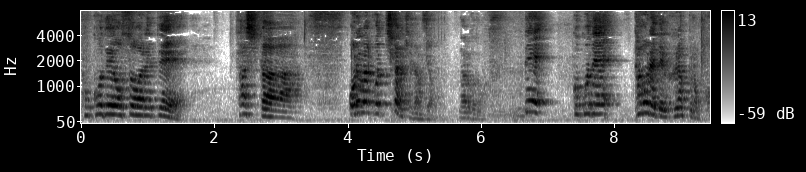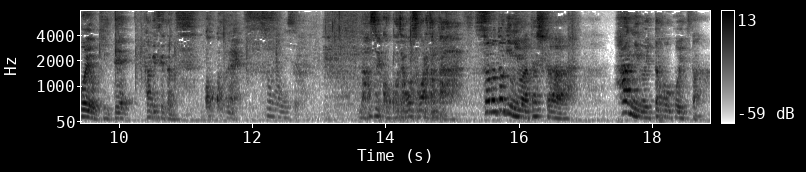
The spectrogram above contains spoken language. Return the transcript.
ここで襲われて確か俺はこっちから来てたんですよ。なるほど。でここで倒れてるフラップの声を聞いて駆けつけたんです。ここね。そうなんですなぜここで襲われたんだ？その時には確か犯人の行った方向行ってたな。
